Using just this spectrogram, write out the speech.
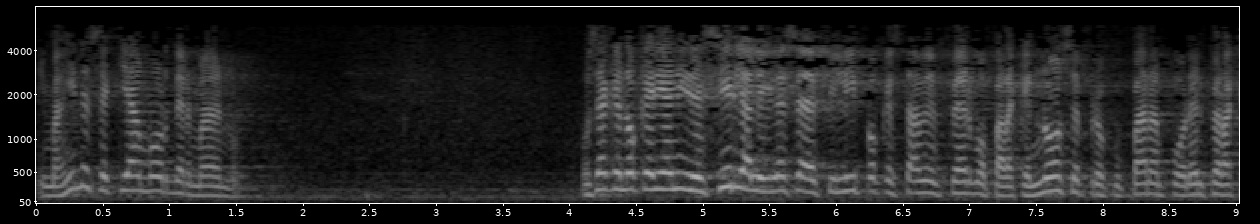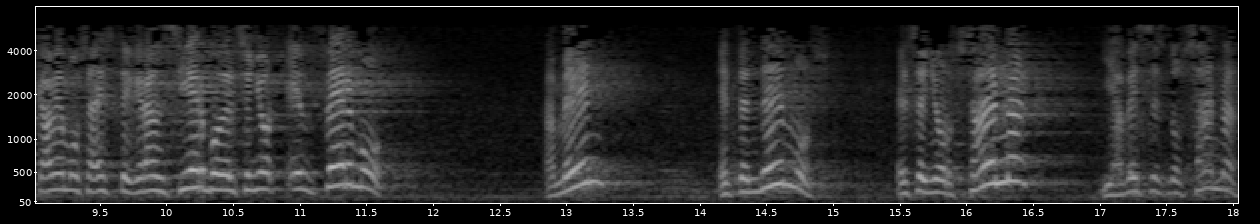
Imagínense qué amor de hermano. O sea que no quería ni decirle a la iglesia de Filipo que estaba enfermo para que no se preocuparan por él. Pero acá vemos a este gran siervo del Señor enfermo. Amén. ¿Entendemos? El Señor sana y a veces no sana.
